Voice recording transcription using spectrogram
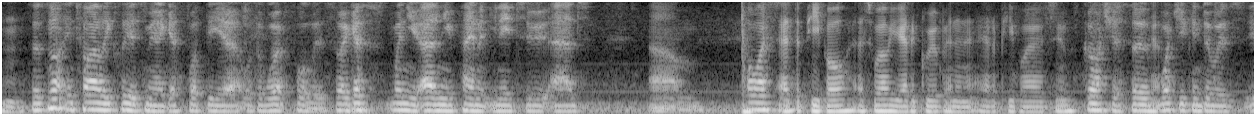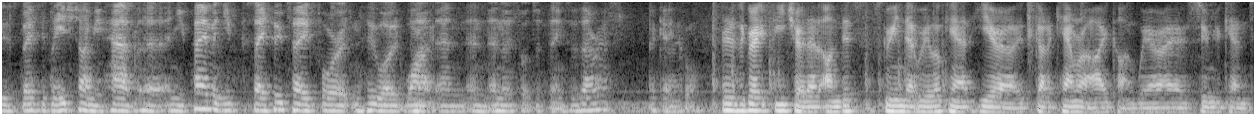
Hmm. So it's not entirely clear to me, I guess, what the uh, what the workflow is. So I guess when you add a new payment, you need to add. Um, oh, I see. Add the people as well. You add a group and then add a people, I assume. Gotcha. So Yeah. what you can do is is basically each time you have a, a new payment, you say who paid for it and who owed what Right. and, and, and those sorts of things. Is that right? Okay, Right. cool. And it's a great feature that on this screen that we're looking at here, uh, it's got a camera icon where I assume you can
